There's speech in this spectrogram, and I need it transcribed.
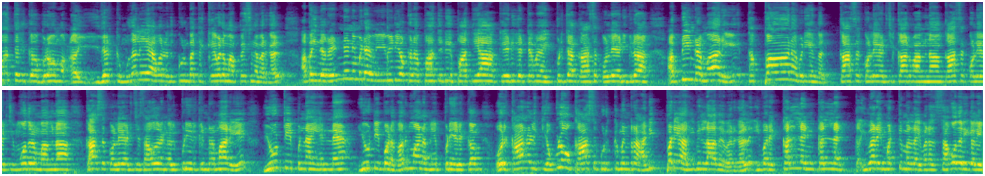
பார்த்ததுக்கு அப்புறம் இதற்கு முதலே அவரது குடும்பத்தை கேவலமா பேசினவர்கள் அப்ப இந்த ரெண்டு நிமிட வீடியோக்களை பார்த்துட்டு பாத்தியா கேடு கட்டவன் இப்படித்தான் காசை கொள்ளையடிக்கிறான் அப்படின்ற மாதிரி தப்பான விடயங்கள். காசை கொள்ளையடிச்சு கார் வாங்கினா காசை கொள்ளையடிச்சு மோதிரம் வாங்கினா காசை கொள்ளையடிச்சு சகோதரங்கள் இப்படி இருக்குன்ற மாதிரி யூடியூப்னா என்ன? யூடியூபோட வருமானம் எப்படி இருக்கும்? ஒரு காணொளிக்கு எவ்வளவு காசு கொடுக்கும் என்ற அடிப்படை அறிவில்லாதவர்கள் இவரை கல்லன் கல்லன் இவரை மட்டுமல்ல இவரது சகோதரிகளை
